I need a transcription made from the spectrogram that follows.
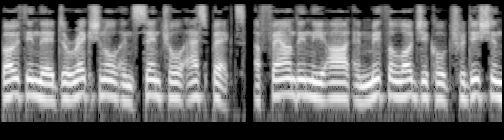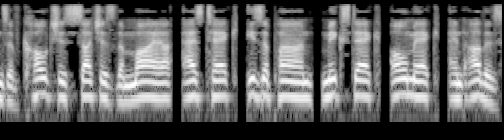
both in their directional and central aspects, are found in the art and mythological traditions of cultures such as the Maya, Aztec, Izapan, Mixtec, Olmec, and others,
